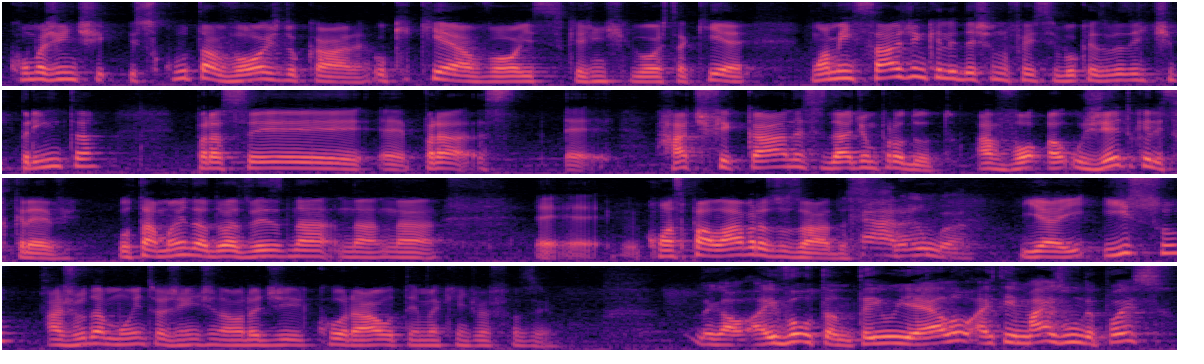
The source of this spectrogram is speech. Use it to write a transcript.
como a gente escuta a voz do cara. O que, que é a voz que a gente gosta aqui? É uma mensagem que ele deixa no Facebook, às vezes a gente printa para ser. É, para é, ratificar a necessidade de um produto. Vo, o jeito que ele escreve, o tamanho da dor, às vezes, na, na, na é, é, com as palavras usadas. Caramba! E aí isso ajuda muito a gente na hora de curar o tema que a gente vai fazer. Legal. Aí voltando, tem o Yellow, aí tem mais um depois?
